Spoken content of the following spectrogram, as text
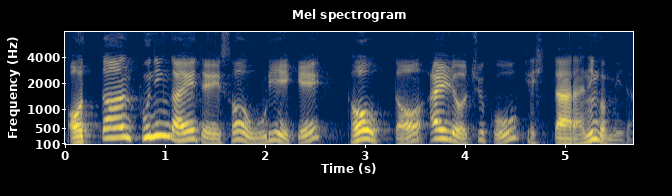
어떠한 분인가에 대해서 우리에게 더욱더 알려주고 계시다라는 겁니다.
